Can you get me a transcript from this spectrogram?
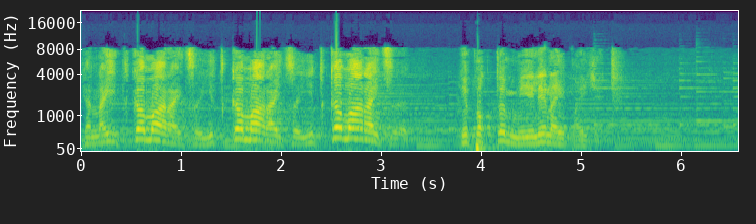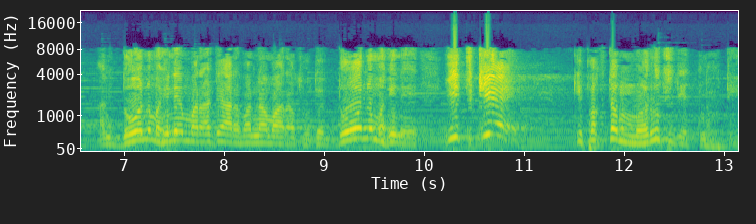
ह्यांना इतकं मारायचं इतकं मारायचं इतकं मारायचं हे फक्त मेले नाही पाहिजेत आणि दोन महिने मराठी अरबांना मारत होते. दोन महिने इतके की फक्त मरूच देत नव्हते.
